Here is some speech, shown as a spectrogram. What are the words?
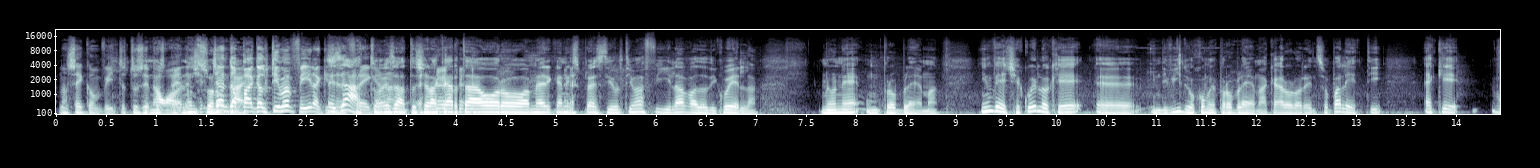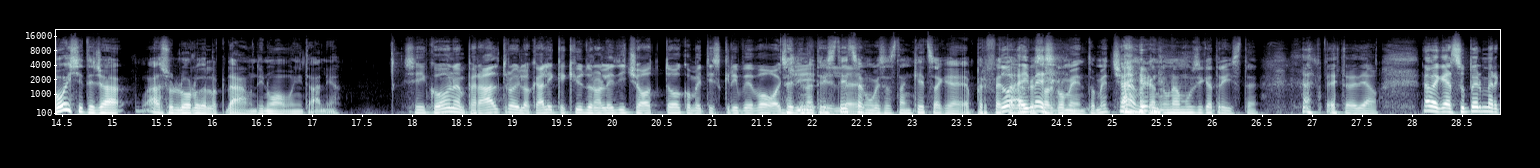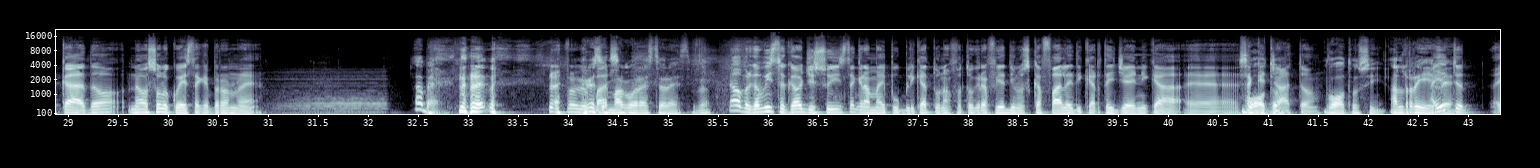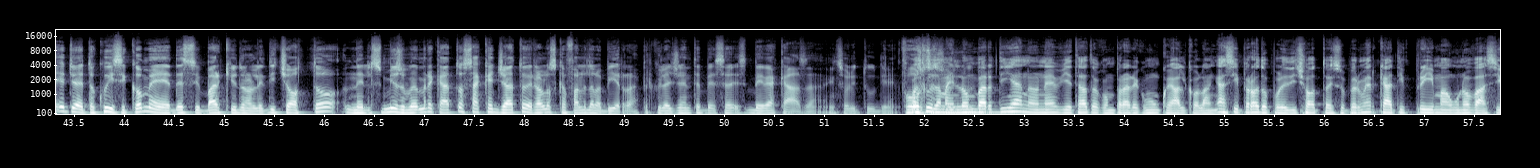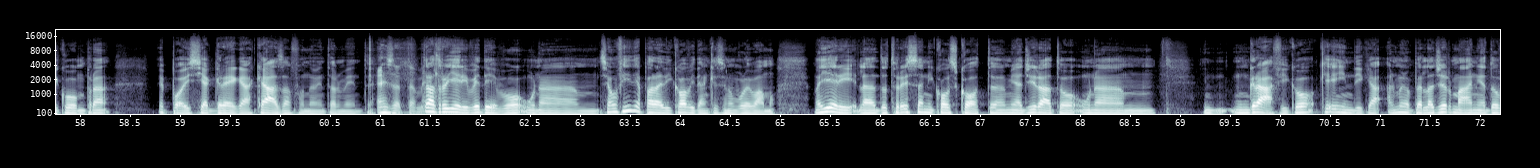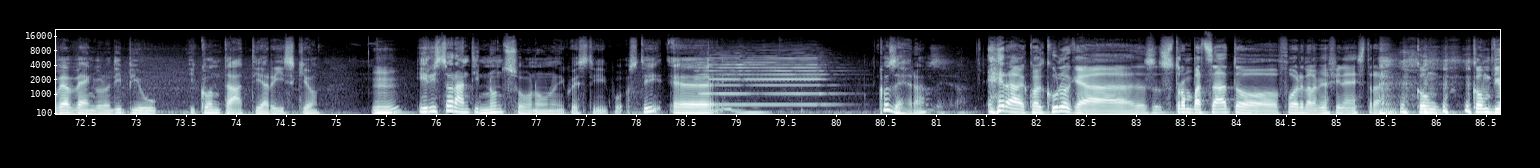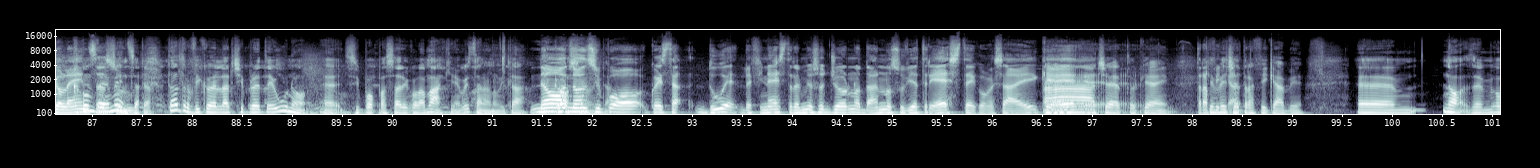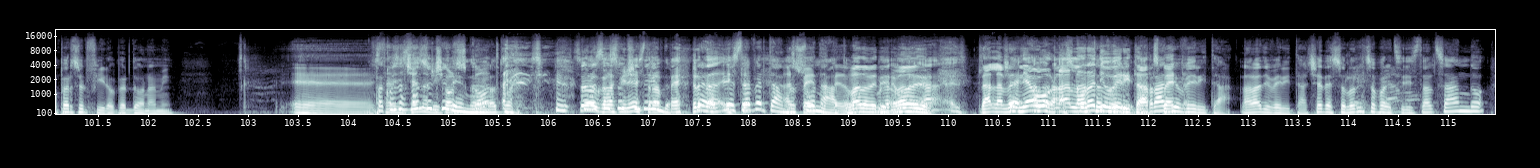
Non sei convinto? Tu sei No, spenderci. sono- 100 dai. paga ultima fila, chi Esatto, frega, no? esatto, c'è la carta oro American Express di ultima fila, vado di quella. Non è un problema. Invece quello che eh, individuo come problema, caro Lorenzo Paletti, è che voi siete già ah, sull'orlo del lockdown di nuovo in Italia. Sì, con peraltro i locali che chiudono alle 18, come ti scrivevo oggi. Sei di una tristezza il- con questa stanchezza che è perfetta Tu per questo messo- argomento. Ma c'è una, una musica triste. Aspetta, vediamo. No, perché al supermercato, no, solo questa che però non è. Vabbè, Non è, questo è il mago Oreste Oresti. Però. No, perché ho visto che oggi su Instagram hai pubblicato una fotografia di uno scaffale di carta igienica eh, saccheggiato. Vuoto, sì. Al Ah, reve. io, ti ho, io ti ho detto qui, siccome adesso i bar chiudono alle 18, nel mio supermercato saccheggiato era lo scaffale della birra, per cui la gente be- beve a casa in solitudine. Ma Forse scusa, ma in. Lombardia non è vietato comprare comunque alcol? anche- Ah sì, però dopo le 18 ai supermercati prima uno va, si compra e poi si aggrega a casa fondamentalmente. Esattamente. Tra l'altro ieri vedevo una... Siamo finiti a parlare di Covid anche se non volevamo, ma ieri la dottoressa Nicole Scott mi ha girato una, um, un grafico che indica, almeno per la Germania, dove avvengono di più i contatti a rischio. Mhm. I ristoranti non sono uno di questi posti. Eh, Cos'era? Era qualcuno che ha strombazzato fuori dalla mia finestra con, con violenza Con assoluta. Tra l'altro, Fico dell'Arciprete 1 eh, si può passare con la macchina, questa è una novità. No, non si novità. può. Questa, due, le finestre del mio soggiorno danno su via Trieste, come sai. Che ah, è, certo, ok. eh, Che invece è trafficabile. Ehm, no, ho perso il filo, perdonami. Eh, Ma cosa sta succedendo tua- Cosa con sta la finestra succedendo? aperta. La finestra sta- aperta hanno Aspetta, suonato. aspetta, vado a vedere, vado a vedere. Eh, La, la, cioè, andiamo- allora, la- la radio verità. La radio verità, la radio verità. C'è adesso Lorenzo Paletti si sta alzando.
